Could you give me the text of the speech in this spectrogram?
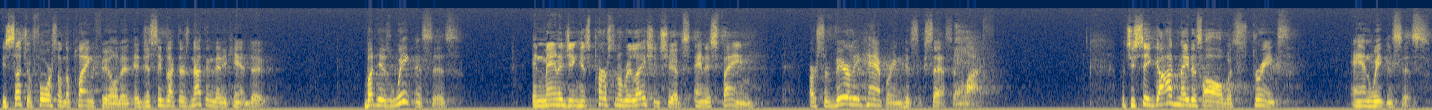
He's such a force on the playing field, it, it just seems like there's nothing that he can't do. But his weaknesses in managing his personal relationships and his fame are severely hampering his success in life. But you see, God made us all with strengths and weaknesses.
